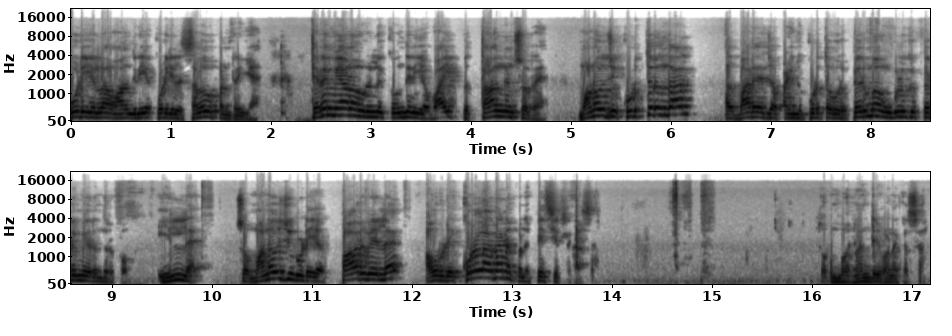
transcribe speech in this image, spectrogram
கோடிகள்லாம் வாங்குறீங்க கோடிகளை செலவு பண்ணுறீங்க திறமையானவர்களுக்கு வந்து நீங்கள் வாய்ப்பு தாங்கன்னு சொல்கிறேன் மனோஜ் கொடுத்திருந்தால் அது பாரதிய ஜனதா பையனுக்கு கொடுத்த ஒரு பெருமை உங்களுக்கு பெருமை இருந்திருக்கும். இல்லை. ஸோ மனோஜருடைய பார்வையில் அவருடைய குரலாக தான் இப்போ நான் பேசிட்டு இருக்கேன் சார். ரொம்ப நன்றி வணக்கம் சார்.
